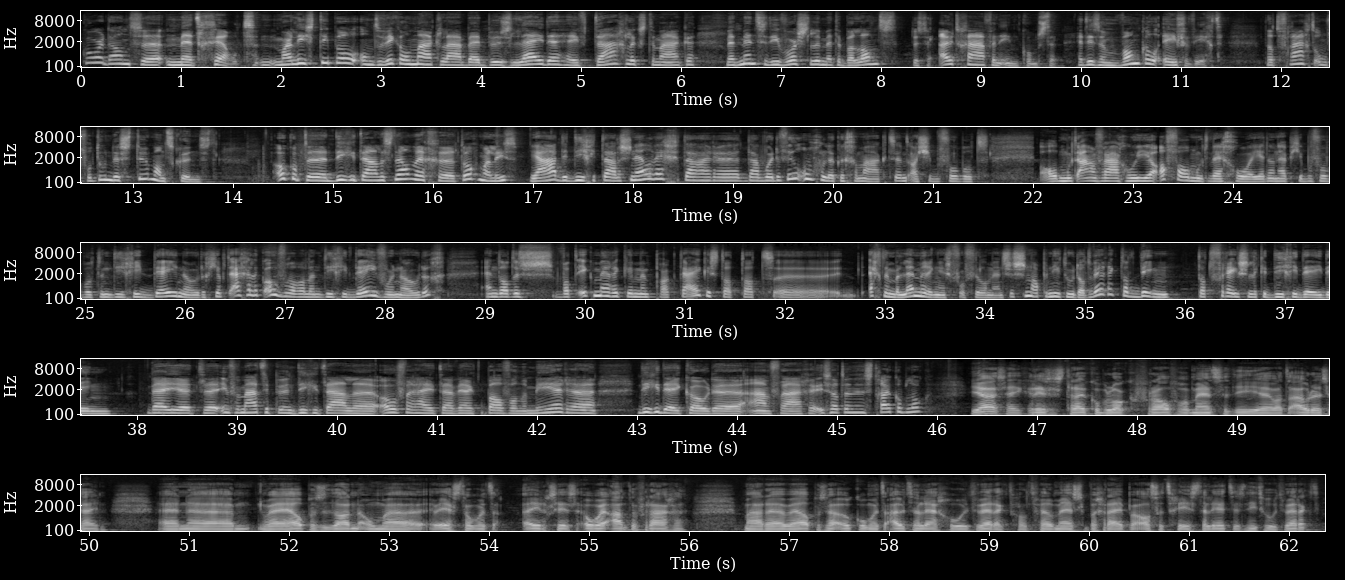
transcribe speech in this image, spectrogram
Koordansen met geld. Marlies Tiepel, ontwikkelmakelaar bij Bus Leiden, heeft dagelijks te maken met mensen die worstelen met de balans tussen uitgaven en inkomsten. Het is een wankel evenwicht. Dat vraagt om voldoende stuurmanskunst. Ook op de digitale snelweg, uh, toch Marlies? Ja, de digitale snelweg, daar, uh, daar worden veel ongelukken gemaakt. Als je bijvoorbeeld al moet aanvragen hoe je je afval moet weggooien, dan heb je bijvoorbeeld een DigiD nodig. Je hebt eigenlijk overal wel een DigiD voor nodig. En dat is wat ik merk in mijn praktijk, is dat dat uh, echt een belemmering is voor veel mensen. Ze snappen niet hoe dat werkt, dat ding, dat vreselijke DigiD-ding. Bij het uh, informatiepunt Digitale Overheid, daar werkt Paul van der Meer. Uh, DigiD-code aanvragen, is dat een struikelblok? Ja, zeker is een struikelblok. Vooral voor mensen die uh, wat ouder zijn. En wij helpen ze dan om eerst om het enigszins aan te vragen. Maar we helpen ze ook om het uit te leggen hoe het werkt. Want veel mensen begrijpen als het geïnstalleerd is niet hoe het werkt.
